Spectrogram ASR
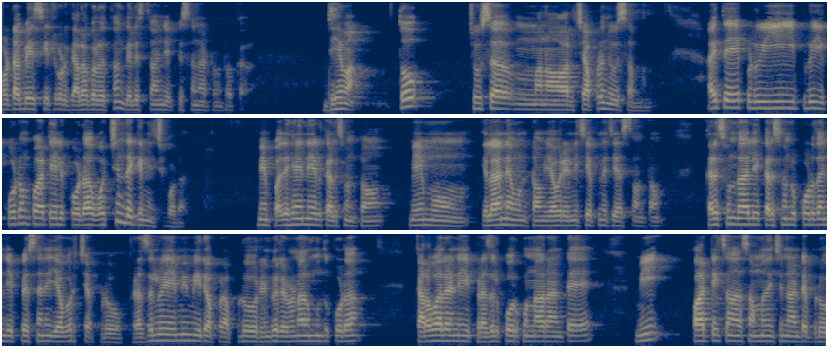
నూట డెబ్బై సీట్లు కూడా గెలవగలుగుతాం గెలుస్తామని చెప్పేసి అన్నటువంటి ఒక ధీమాతో చూసా మనం వాళ్ళు చెప్పడం చూసాం మనం. అయితే ఇప్పుడు ఈ ఇప్పుడు ఈ కూటమి పార్టీలు కూడా వచ్చిన దగ్గర నుంచి కూడా మేము పదిహేను ఏళ్ళు కలిసి ఉంటాం మేము ఇలానే ఉంటాం ఎవరు ఎన్ని చెప్పినా చేస్తూ ఉంటాం. కలిసి ఉండాలి కలిసి ఉండకూడదని చెప్పేసి అని ఎవరు చెప్పడు ప్రజలు ఏమి మీరు అప్పుడు అప్పుడు రెండు వేల ఇరవై నాలుగు ముందు కూడా కలవాలని ప్రజలు కోరుకున్నారంటే మీ పార్టీకి సంబంధించిన అంటే ఇప్పుడు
